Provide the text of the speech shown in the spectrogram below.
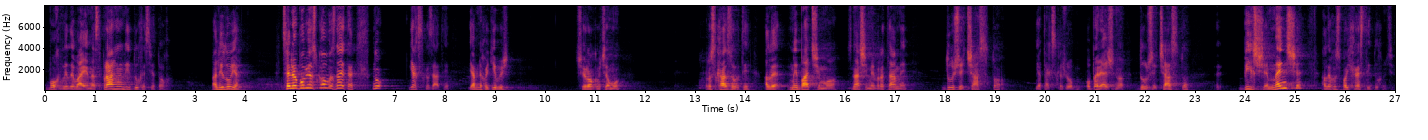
Бог виливає на спрагнених Духа Святого. Алілуя! Це не обов'язково, знаєте, ну, як сказати, я б не хотів широко в цьому розказувати, але ми бачимо з нашими братами дуже часто, я так скажу обережно, дуже часто, більше, менше, але Господь хрестить Духом Святим.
